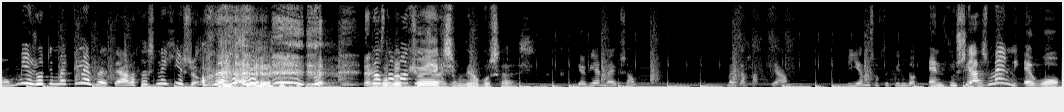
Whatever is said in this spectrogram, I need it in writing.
νομίζω ότι με κλέβετε, αλλά θα συνεχίσω. Εγώ είμαι πιο έξυπνη από εσάς. Και βγαίνω έξω με τα χαρτιά. Πηγαίνω στο αυτοκίνητο ενθουσιασμένη. Εγώ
